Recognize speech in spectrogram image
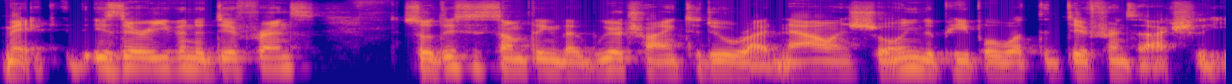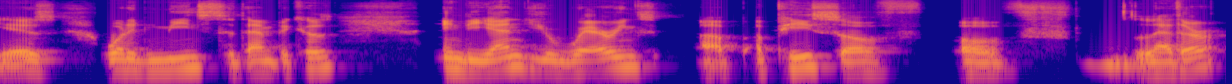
make? Is there even a difference? So this is something that we're trying to do right now and showing the people what the difference actually is, what it means to them, because in the end, you're wearing a, a piece of of leather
